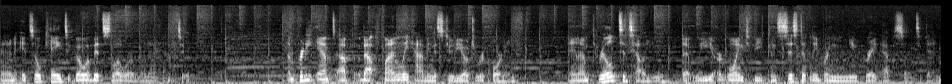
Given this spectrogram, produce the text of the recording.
and it's okay to go a bit slower when I have to. I'm pretty amped up about finally having a studio to record in, and I'm thrilled to tell you that we are going to be consistently bringing you great episodes again.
